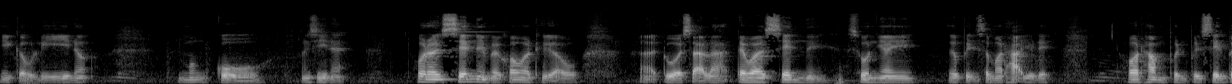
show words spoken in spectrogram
มีเกาหลีเนาะมีมองโกนั่นสินะเพราะเราเส้นนี่หมายความว่าถือเอาตัวสาระแต่ว่าเส้นนี่ส่วนใหญ่ก็เป็นสมถะอยู่เด้พอทำเป็นเป็นเส้นไป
